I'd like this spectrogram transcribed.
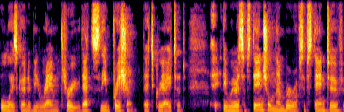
always going to be rammed through. That's the impression that's created. Uh, there were a substantial number of substantive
